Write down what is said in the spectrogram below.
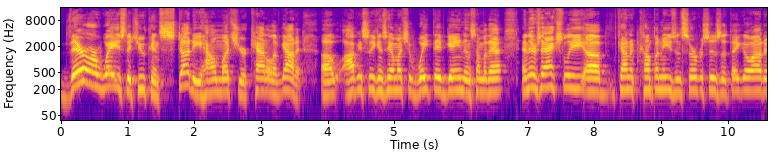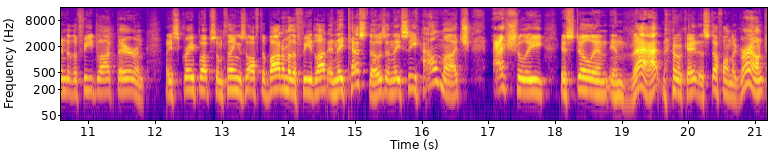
There are ways that you can study how much your cattle have got it. Uh, obviously, you can see how much weight they've gained and some of that. And there's actually uh, kind of companies and services that they go out into the feedlot there and they scrape up some things off the bottom of the feedlot and they test those and they see how much actually is still in, in that, okay, the stuff on the ground.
